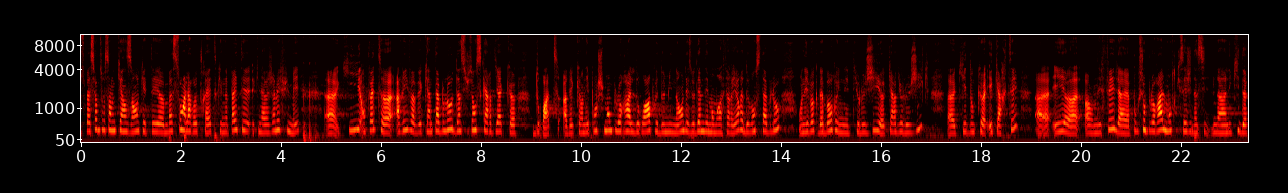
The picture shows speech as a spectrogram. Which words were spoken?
ce patient de 75 ans qui était euh, maçon à la retraite, qui n'a jamais fumé, euh, qui en fait euh, arrive avec un tableau d'insuffisance cardiaque droite, avec un épanchement pleural droit prédominant, des œdèmes des membres inférieurs. Et devant ce tableau, on évoque d'abord une étiologie cardiologique qui est donc écartée. et en effet, la ponction pleurale montre qu'il s'agit d'un liquide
